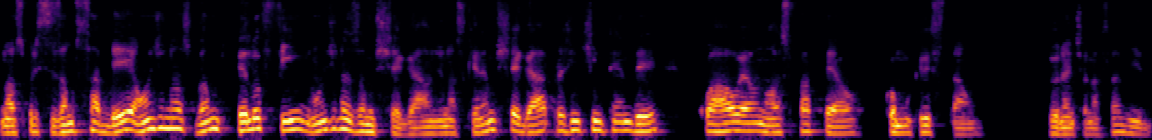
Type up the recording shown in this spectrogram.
nós precisamos saber onde nós vamos, pelo fim, onde nós vamos chegar, onde nós queremos chegar, para a gente entender qual é o nosso papel como cristão durante a nossa vida.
